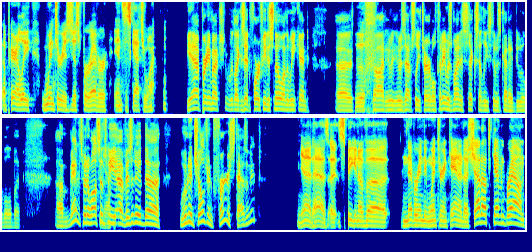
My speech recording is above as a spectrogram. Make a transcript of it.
apparently winter is just forever in Saskatchewan. Yeah, pretty much. Like I said, four feet of snow on the weekend. Uh, God, it, it was absolutely terrible. Today was minus six. At least it was kind of doable. But um, man, it's been a while since Yeah. we uh, visited uh, women and children first, hasn't it? Yeah, it has. Uh, speaking of uh, never-ending winter in Canada, shout out to Kevin Brown.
